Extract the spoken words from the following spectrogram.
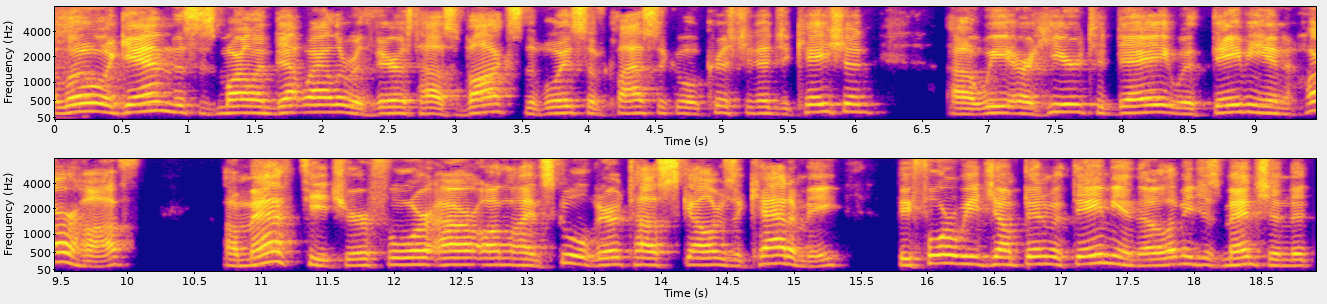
Hello again. This is Marlin Detweiler with Veritas Vox, the voice of classical Christian education. Uh, we are here today with Damian Haarhoff, a math teacher for our online school, Veritas Scholars Academy. Before we jump in with Damian, though, let me just mention that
